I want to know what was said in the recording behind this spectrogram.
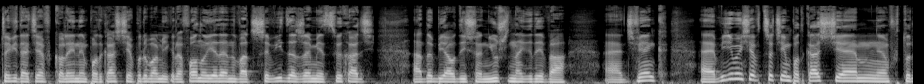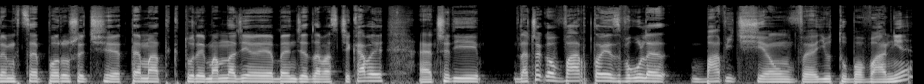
Cześć, witajcie w kolejnym podcaście Próba mikrofonu 1, 2, 3. Widzę, że mnie słychać. Adobe Audition już nagrywa e, dźwięk. E, widzimy się w trzecim podcaście, w którym chcę poruszyć temat, który mam nadzieję będzie dla Was ciekawy, e, czyli dlaczego warto jest w ogóle bawić się w YouTubeowanie,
